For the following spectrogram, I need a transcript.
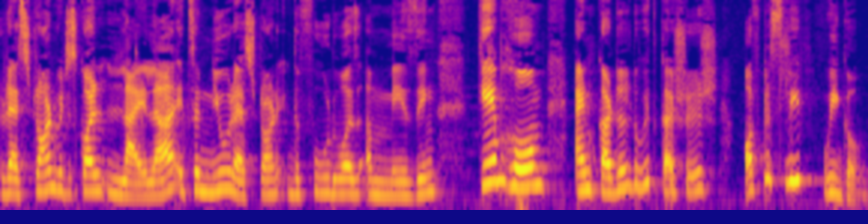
restaurant which is called Laila. It's a new restaurant. The food was amazing. Came home and cuddled with Kashish. Off to sleep we go.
